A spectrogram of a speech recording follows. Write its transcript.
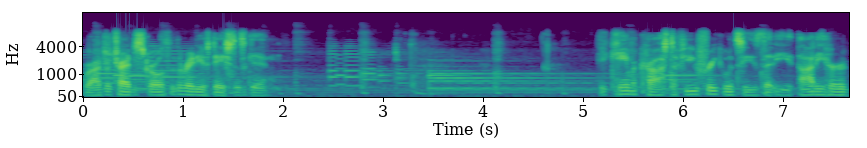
Roger tried to scroll through the radio stations again. He came across a few frequencies that he thought he heard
